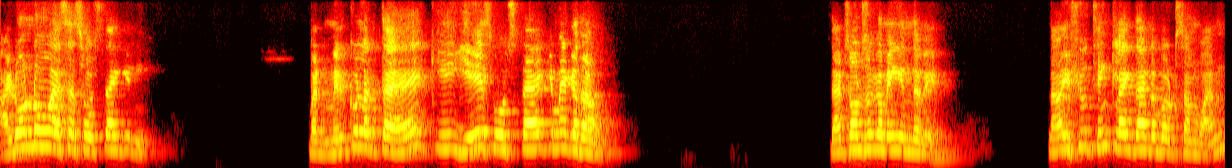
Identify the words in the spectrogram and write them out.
आई डोंट नो ऐसा सोचता है कि नहीं। बट मेरे को लगता है कि ये सोचता है कि मैं गधा हूँ। That's also coming in the way नाउ इफ यू थिंक लाइक दैट अबाउट समवन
